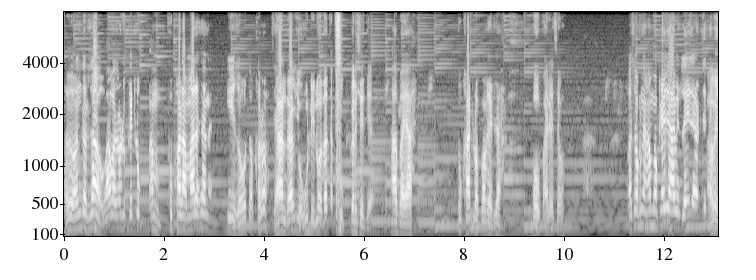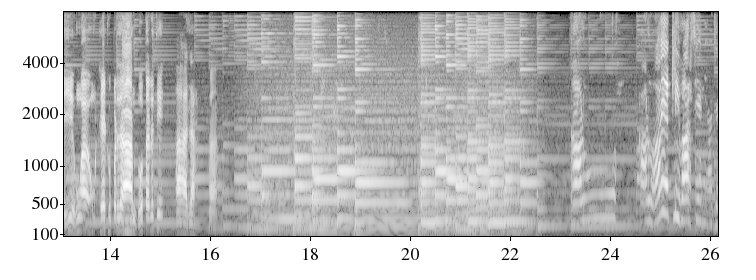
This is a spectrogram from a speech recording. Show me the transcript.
હવે અંદર જાઓ. વાવાઝોડું કેટલું આમ ફૂફાડા મારે છે ને એ જોવું તો ખરો. ધ્યાન રાખજો ઉડી નો દાતા ફૂક કરશે ત્યાં. હા ભાઈ હા. તું ખાટલો પકડ જા. બહુ ભારે છે હો. અશોક ને આમાં કહેજે આવીને લઈ જાય હવે એ હું આ- હું ઠેઠ ઉપર જા આમ જોતા નથી. હા હા જા. કાળું કાળું હવે એટલી વાર છે ને આજે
